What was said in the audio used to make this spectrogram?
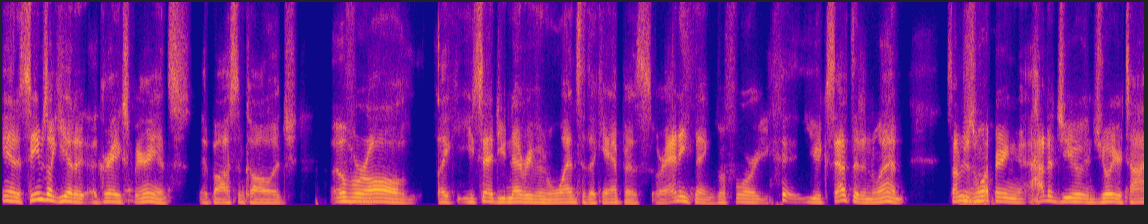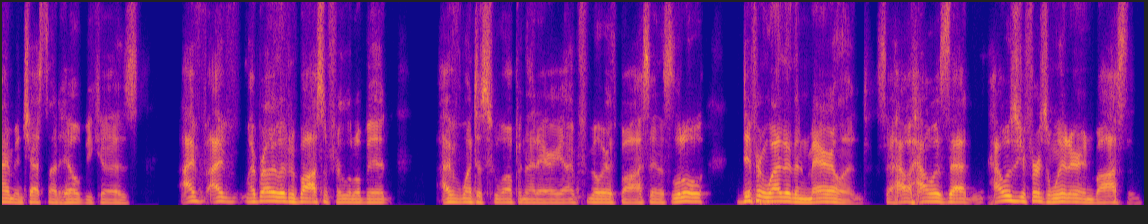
And it seems like you had a, a great experience at Boston College. Overall, like you said, you never even went to the campus or anything before you, accepted and went. So I'm just no. wondering, how did you enjoy your time in Chestnut Hill? Because I've, I've, my brother lived in Boston for a little bit. I've went to school up in that area. I'm familiar with Boston. It's a little different mm. weather than Maryland. So how how was that? How was your first winter in Boston?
